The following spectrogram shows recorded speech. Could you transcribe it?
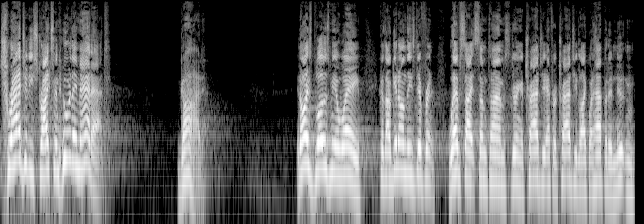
tragedy strikes, and who are they mad at? God. It always blows me away because I'll get on these different websites sometimes during a tragedy, after a tragedy like what happened in Newtown,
